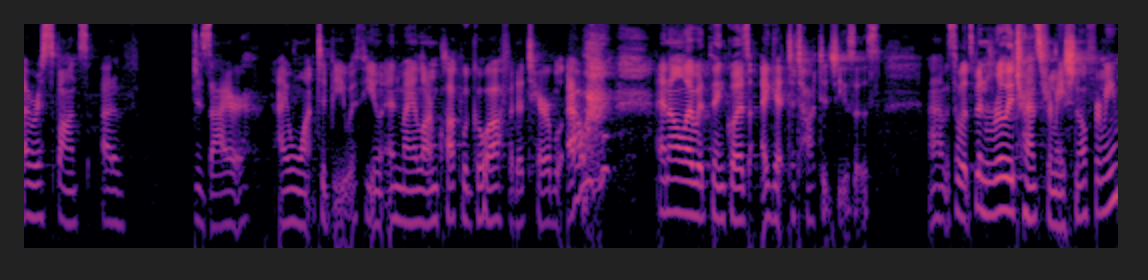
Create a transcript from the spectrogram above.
a response out of desire. I want to be with you. And my alarm clock would go off at a terrible hour. and all I would think was, I get to talk to Jesus. Um, so it's been really transformational for me.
